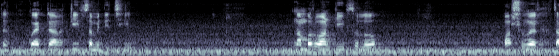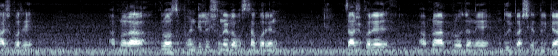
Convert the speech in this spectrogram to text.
তার কয়েকটা টিপস আমি দিচ্ছি। নাম্বার ওয়ান টিপস হলো মাশরুমের চাষ করে আপনারা ক্রস ভেন্টিলেশনের ব্যবস্থা করেন। চাষ করে আপনার প্রয়োজনে দুই পাশে দুইটা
